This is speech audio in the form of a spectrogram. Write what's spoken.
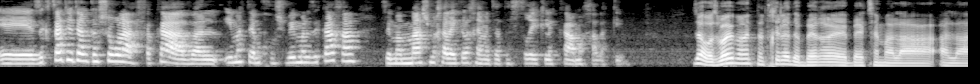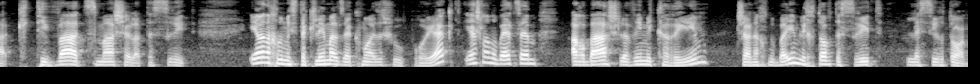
אה, זה קצת יותר קשור להפקה, אבל אם אתם חושבים על זה ככה, זה ממש מחלק לכם את התסריט לכמה חלקים. זהו, אז בואי באמת נתחיל לדבר אה, בעצם על, ה, על הכתיבה עצמה של התסריט. אם אנחנו מסתכלים על זה כמו איזשהו פרויקט, יש לנו בעצם ארבעה שלבים עיקריים כשאנחנו באים לכתוב תסריט לסרטון.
